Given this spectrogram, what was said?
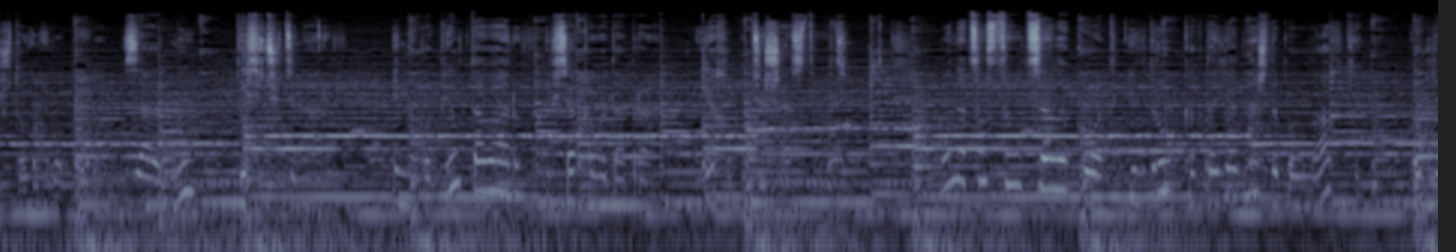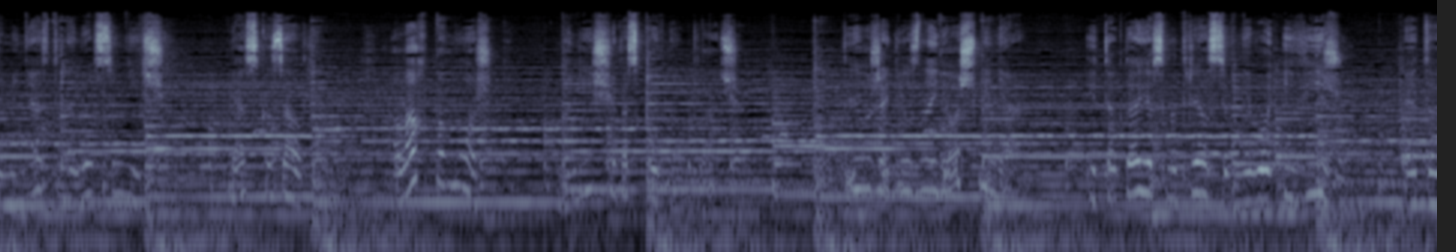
что у него было, за одну тысячу динаров, и накупил товаров и всякого добра, уехал путешествовать. Он отсутствовал целый год, и вдруг, когда я однажды был в лавке, подле меня становился нищий. Я сказал ему, Аллах поможет, но нищий воскликнул плача. Ты уже не узнаешь меня? И тогда я смотрелся в него и вижу, это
